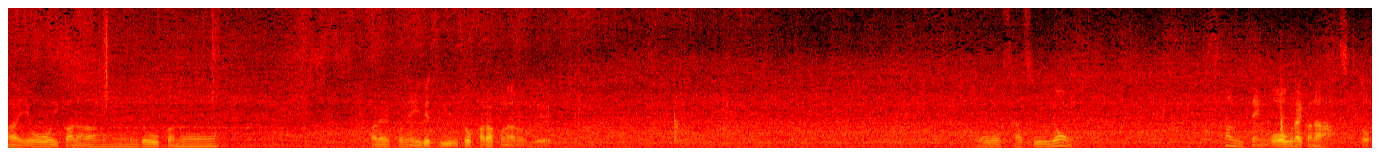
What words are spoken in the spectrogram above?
杯多いかな。どうかな。カレー粉ね入れすぎると辛くなるんで。さじ43.5ぐらいかな。ちょっと。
